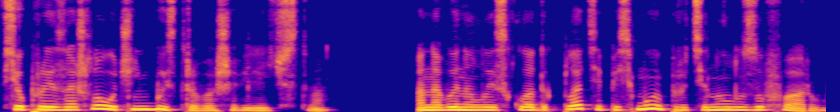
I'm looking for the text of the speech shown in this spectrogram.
«Все произошло очень быстро, Ваше Величество». Она вынула из складок платья письмо и протянула Зуфару.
